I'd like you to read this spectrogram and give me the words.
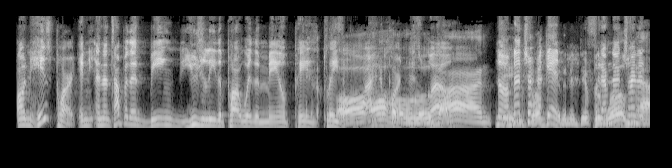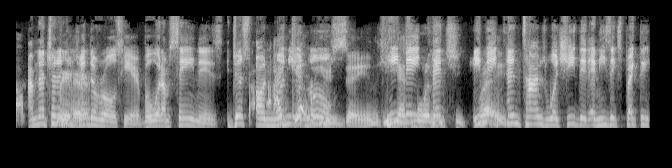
on his part? And and on top of that, being usually the part where the male plays plays the provider oh, part as well. on. No, I'm not trying again. In a different But I'm not trying now. to. I'm not trying to do gender roles here. But what I'm saying is, just on I money get alone, what you're saying. He, has made more 10, than she. He right. made ten times what she did and he's expecting.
